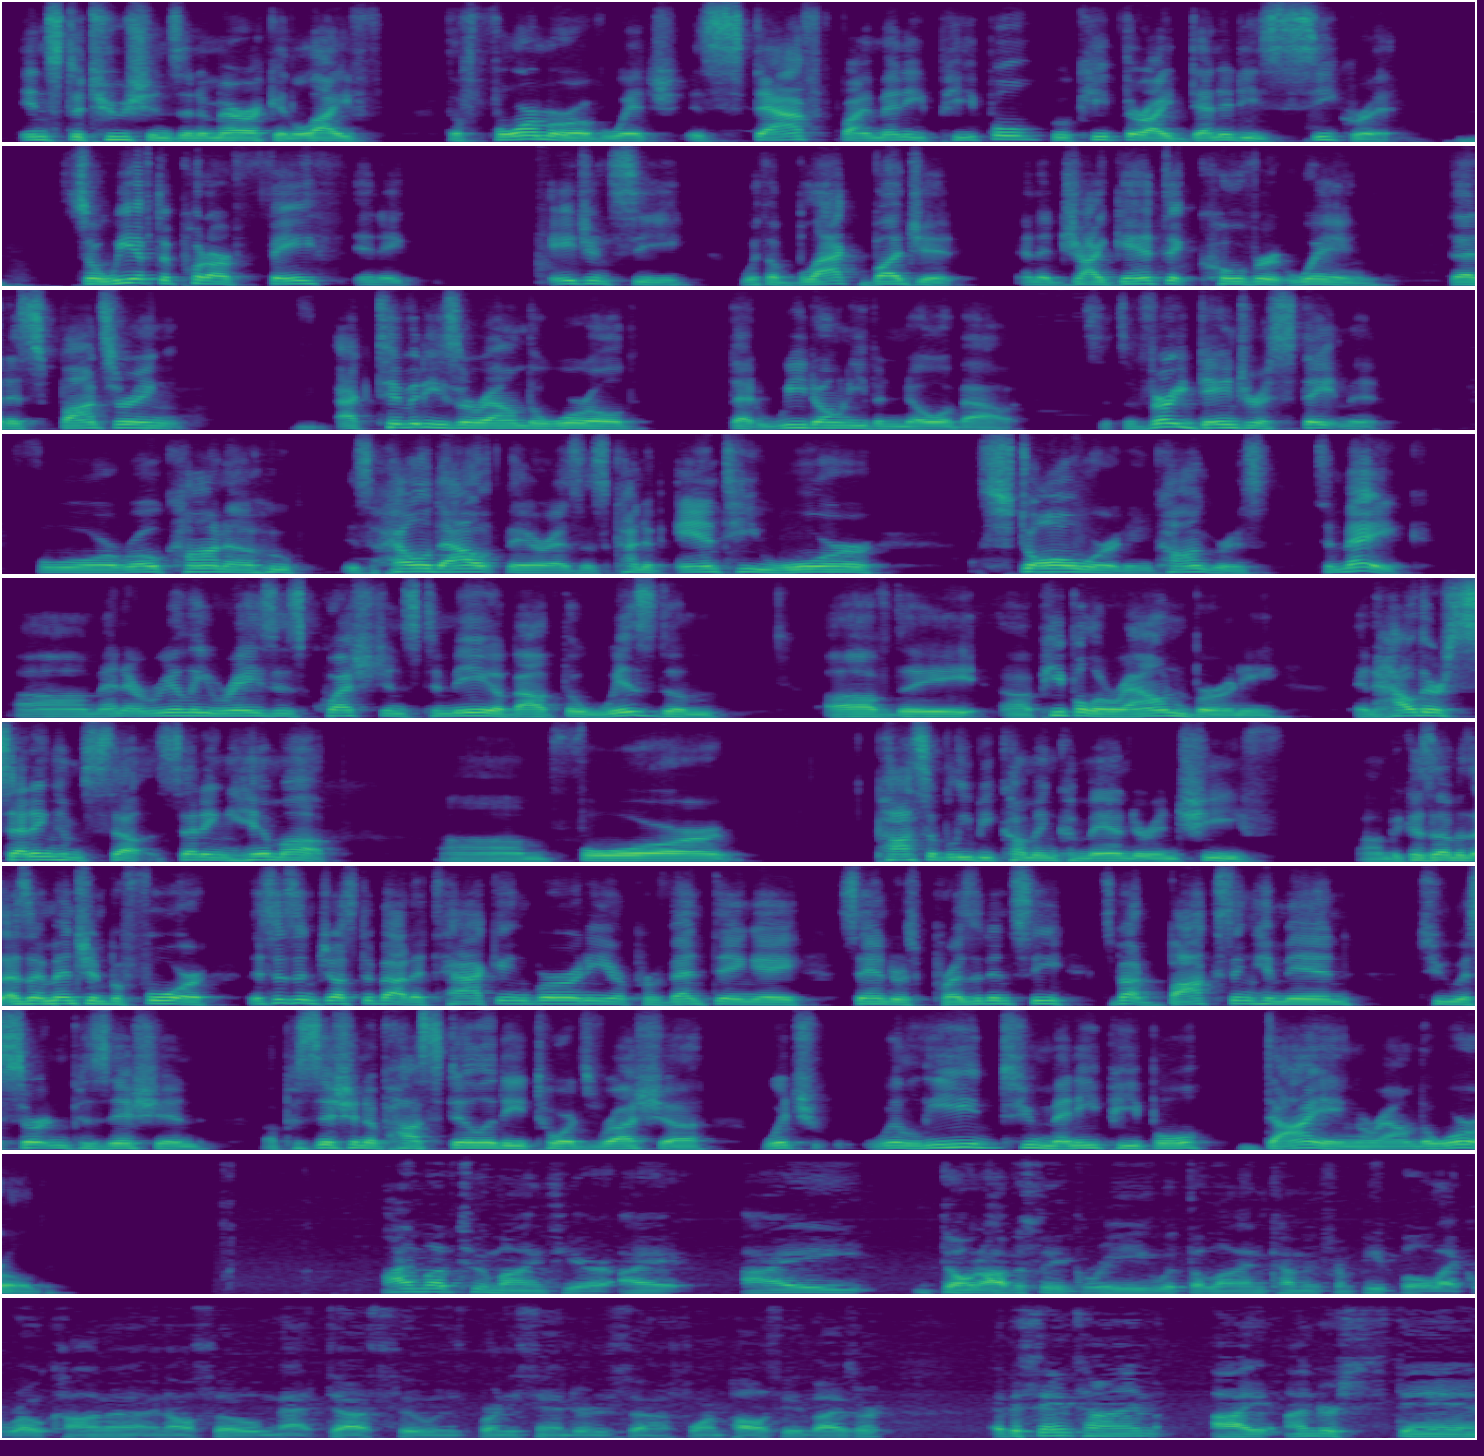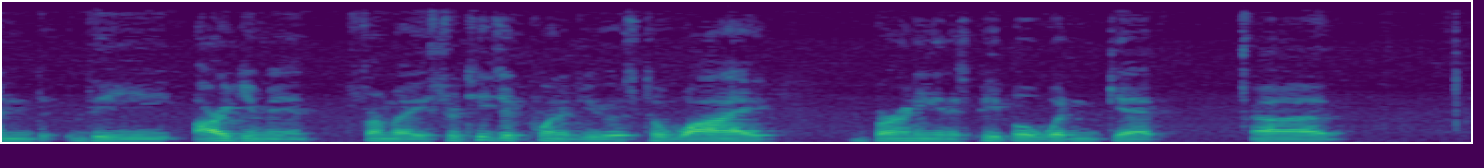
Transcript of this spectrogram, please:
institutions in American life, the former of which is staffed by many people who keep their identities secret. So we have to put our faith in a agency with a black budget and a gigantic covert wing that is sponsoring activities around the world that we don't even know about. So it's a very dangerous statement for Ro Khanna, who is held out there as this kind of anti-war stalwart in Congress, to make. Um, and it really raises questions to me about the wisdom of the uh, people around Bernie and how they're setting himself, setting him up um, for possibly becoming commander in chief. Um, because as I mentioned before, this isn't just about attacking Bernie or preventing a Sanders presidency. It's about boxing him in to a certain position, a position of hostility towards Russia, which will lead to many people dying around the world. I'm of two minds here. I I don't obviously agree with the line coming from people like Ro Khanna and also Matt Duss, who is Bernie Sanders' uh, foreign policy advisor. At the same time, I understand the argument from a strategic point of view as to why Bernie and his people wouldn't get uh,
